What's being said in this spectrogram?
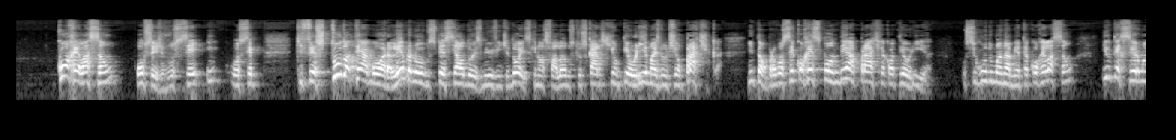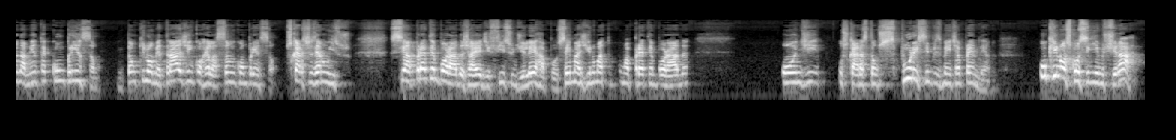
correlação, ou seja, você, você que fez tudo até agora, lembra no especial 2022 que nós falamos que os caras tinham teoria, mas não tinham prática? Então, para você corresponder à prática com a teoria, o segundo mandamento é correlação e o terceiro mandamento é compreensão. Então, quilometragem, correlação e compreensão. Os caras fizeram isso. Se a pré-temporada já é difícil de ler, Raposo, você imagina uma, uma pré-temporada onde os caras estão pura e simplesmente aprendendo. O que nós conseguimos tirar,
